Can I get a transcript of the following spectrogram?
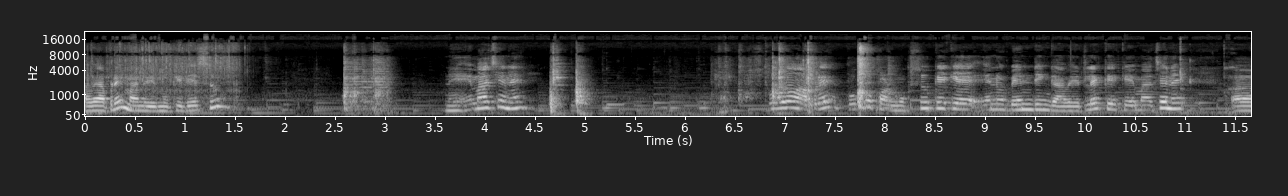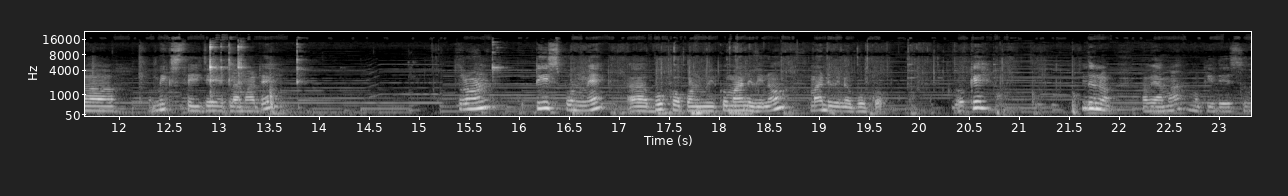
હવે આપણે માંડવી મૂકી દઈશું. ને એમાં છે ને થોડો આપણે ભૂકો પણ મૂકશું કે કે એનું બેન્ડિંગ આવે એટલે કે કે એમાં છે ને મિક્સ થઈ જાય એટલા માટે. ત્રણ ટીસ્પૂન મેં ભૂકો પણ મૂક્યો, માંડવીનો માંડવીનો ભૂકો. ઓકે? દીધું હવે આમાં મૂકી દઈશું.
